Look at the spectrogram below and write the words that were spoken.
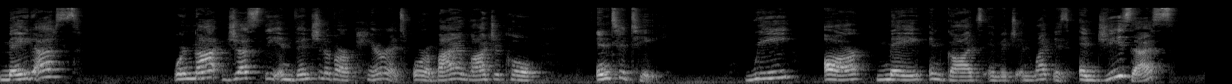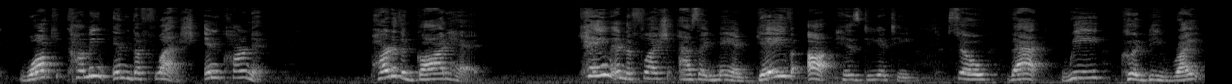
made us, we're not just the invention of our parents or a biological entity. We are made in God's image and likeness. And Jesus, walk, coming in the flesh, incarnate, part of the Godhead, came in the flesh as a man, gave up his deity so that we could be right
